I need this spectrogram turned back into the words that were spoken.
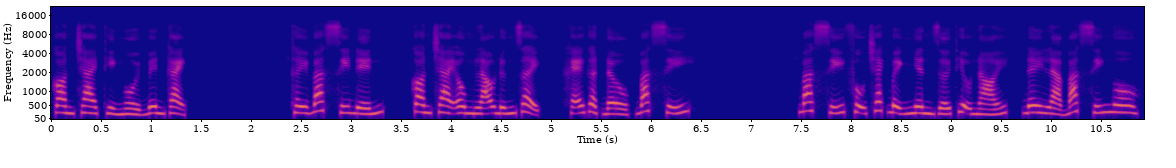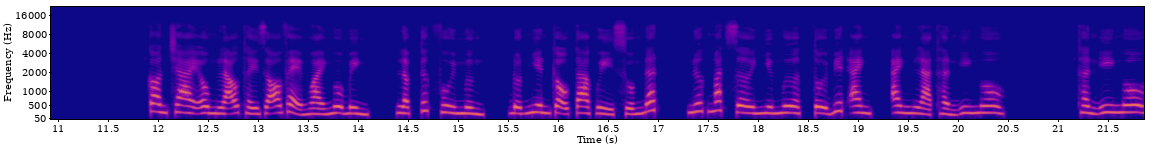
con trai thì ngồi bên cạnh. Thấy bác sĩ đến, con trai ông lão đứng dậy, khẽ gật đầu, bác sĩ. Bác sĩ phụ trách bệnh nhân giới thiệu nói, đây là bác sĩ Ngô. Con trai ông lão thấy rõ vẻ ngoài Ngô Bình, lập tức vui mừng, đột nhiên cậu ta quỳ xuống đất, nước mắt rơi như mưa, tôi biết anh, anh là thần y Ngô. Thần y Ngô,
